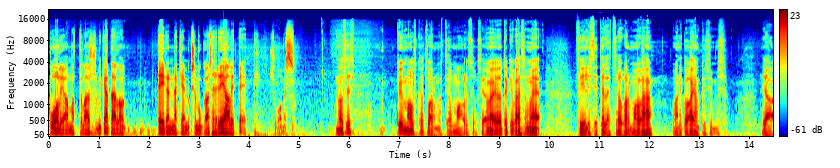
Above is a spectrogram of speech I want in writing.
puoliammattilaisuus, mikä täällä on teidän näkemyksen mukaan se realiteetti Suomessa? No siis, kyllä mä uskon, että varmasti on mahdollisuuksia. Mä jotenkin vähän semmoinen fiilis itselle, että se on varmaan vähän vaan niin ajan kysymys. Ja,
